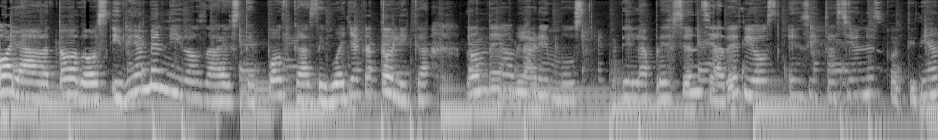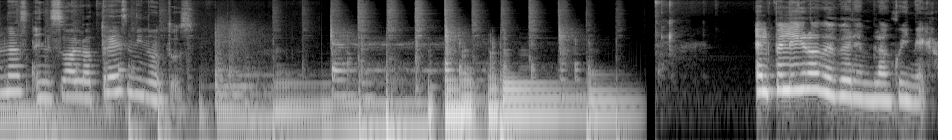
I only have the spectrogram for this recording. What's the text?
Hola a todos y bienvenidos a este podcast de Huella Católica donde hablaremos de la presencia de Dios en situaciones cotidianas en solo tres minutos. El peligro de ver en blanco y negro.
